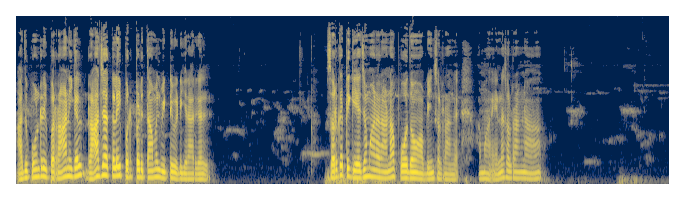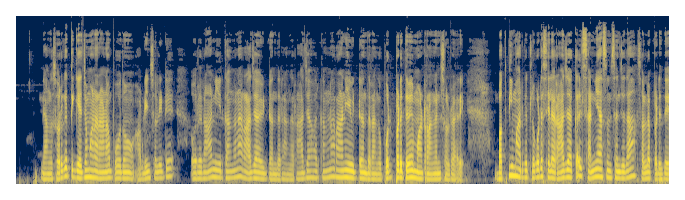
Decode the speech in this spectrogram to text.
அது போன்று இப்போ ராணிகள் ராஜாக்களை பொருட்படுத்தாமல் விட்டு விடுகிறார்கள். சொர்க்கத்துக்கு எஜமானரானா போதும் அப்படின்னு சொல்கிறாங்க ஆமாம் என்ன சொல்கிறாங்கன்னா நாங்கள் சொர்க்கத்துக்கு எஜமானரானா போதும் அப்படின்னு சொல்லிட்டு ஒரு ராணி இருக்காங்கன்னா ராஜா விட்டு வந்துடுறாங்க. ராஜாவாக இருக்காங்கன்னா ராணியை விட்டு வந்துடுறாங்க. பொருட்படுத்தவே மாட்டுறாங்கன்னு சொல்கிறாரு பக்தி மார்க்கத்தில் கூட சில ராஜாக்கள் சந்நியாசம் செஞ்சதாக சொல்லப்படுது.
